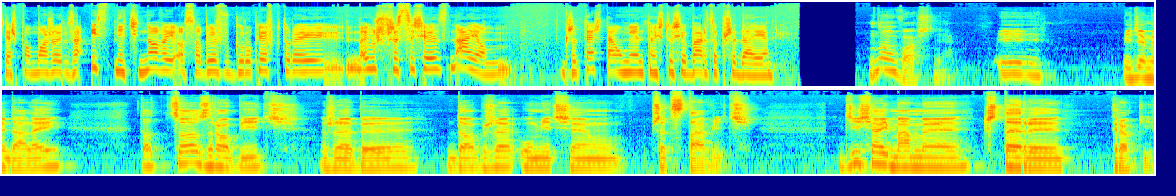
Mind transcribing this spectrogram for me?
Też pomoże zaistnieć nowej osobie w grupie, w której no już wszyscy się znają. Także też ta umiejętność tu się bardzo przydaje. No właśnie. I idziemy dalej. To co zrobić, żeby dobrze umieć się przedstawić? Dzisiaj mamy cztery kroki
